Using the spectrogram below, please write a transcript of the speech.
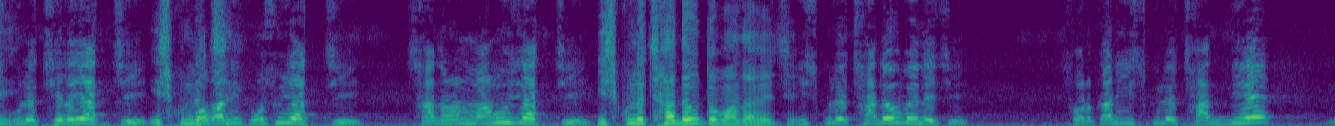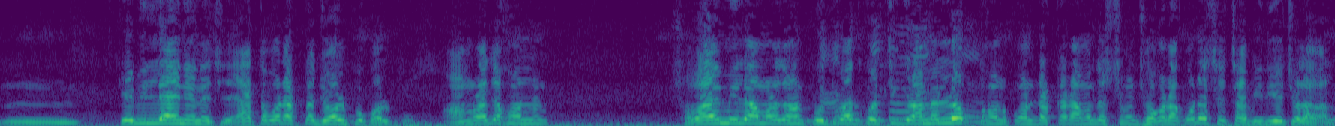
স্কুলের ছেলে যাচ্ছে গবাদি পশু যাচ্ছে সাধারণ মানুষ যাচ্ছে। স্কুলের ছাদেও তো বাঁধা হয়েছে। স্কুলের ছাদেও বেঁধেছে। সরকারি স্কুলের ছাদ দিয়ে কেবিল লাইন এনেছে। এত বড় একটা জল প্রকল্প। আমরা যখন সবাই মিলে আমরা যখন প্রতিবাদ করছি গ্রামের লোক তখন কন্ট্রাক্টর আমাদের সঙ্গে ঝগড়া করে সে চাবি দিয়ে চলে গেল।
